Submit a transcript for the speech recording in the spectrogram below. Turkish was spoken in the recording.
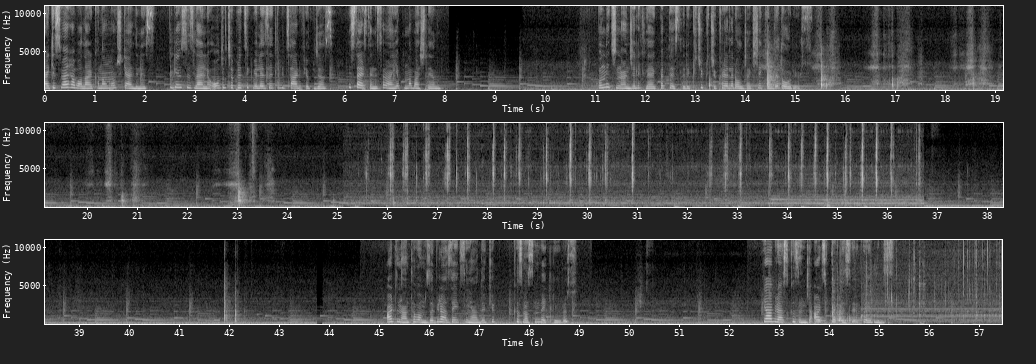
Herkese merhabalar, kanalıma hoş geldiniz. Bugün sizlerle oldukça pratik ve lezzetli bir tarif yapacağız. İsterseniz hemen yapımına başlayalım. Bunun için öncelikle patatesleri küçük küçük kareler olacak şekilde doğruyoruz. Ardından tavamıza biraz zeytinyağı döküp kızmasını bekliyoruz. Yağ biraz kızınca artık patatesleri koyabiliriz.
